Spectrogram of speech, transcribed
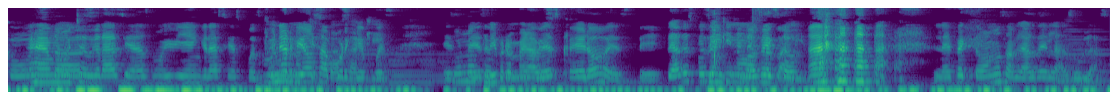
¿cómo estás? Muchas gracias, muy bien, gracias. Pues muy nerviosa porque pues este, es mi primera vez, pero este ya después de aquí no vas a salir. en efecto, vamos a hablar de las dulas.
